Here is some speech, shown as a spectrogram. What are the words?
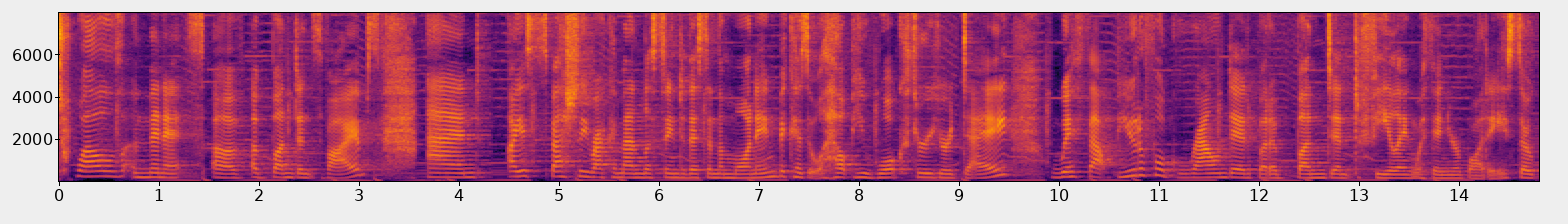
12 minutes of abundance vibes. And I especially recommend listening to this in the morning because it will help you walk through your day with that beautiful, grounded, but abundant feeling within your body. So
